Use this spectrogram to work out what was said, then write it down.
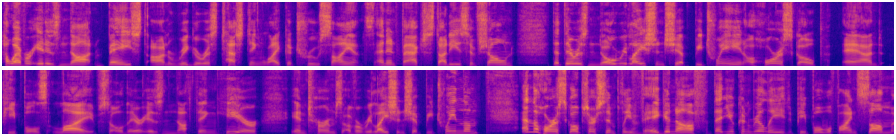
However, it is not based on rigorous testing like a true science. And in fact, studies have shown that there is no relationship between a horoscope and people's lives. So there is nothing here in terms of a relationship between them. And the horoscopes are simply vague enough that you can really people will find some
